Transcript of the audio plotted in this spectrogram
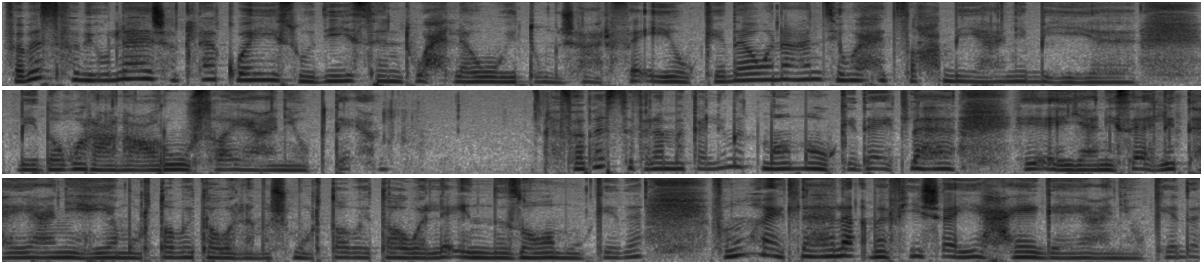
فبس فبيقول لها شكلها كويس و decent وحلوة ومش عارفة إيه وكده وأنا عندي واحد صاحبي يعني بي بيدور على عروسة يعني وبتاع. فبس فلما كلمت ماما وكده قالت لها هي- يعني سألتها يعني هي مرتبطة ولا مش مرتبطة ولا إيه النظام وكده فماما قالت لها لأ ما فيش أي حاجة يعني وكده.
